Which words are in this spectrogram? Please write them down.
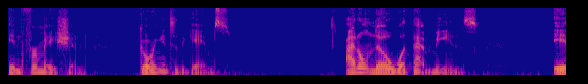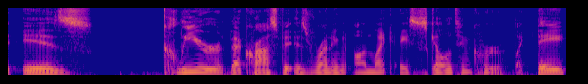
information going into the games. I don't know what that means. It is clear that CrossFit is running on like a skeleton crew. Like they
